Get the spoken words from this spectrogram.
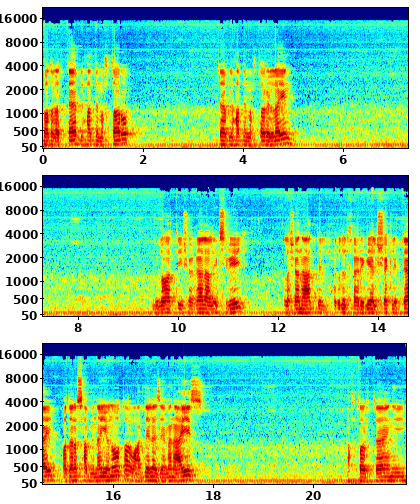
بضغط tab لحد ما أختاره. tab لحد ما أختار ال line. دلوقتي شغال على X-ray علشان أعدل الحدود الخارجية للشكل بتاعي. أقدر أسحب من أي نقطة وأعدلها زي ما أنا عايز. اختار تاني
